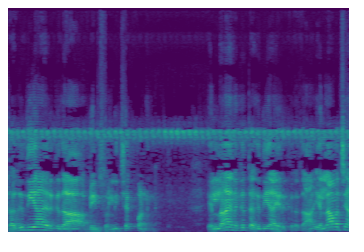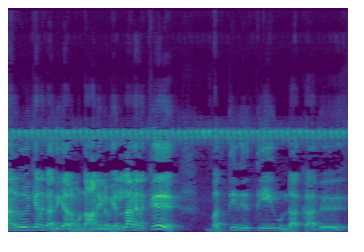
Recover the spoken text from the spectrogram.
தகுதியா இருக்குதா? அப்படின்னு சொல்லி செக் பண்ணுங்க. எல்லாம் எனக்கு தகுதியா இருக்கிறதா? எல்லாவற்றையும் அனுபவிக்க எனக்கு அதிகாரம் உண்டு. ஆனாலும் எல்லாம் எனக்கு பக்தி விருத்தியை உண்டாக்காது.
